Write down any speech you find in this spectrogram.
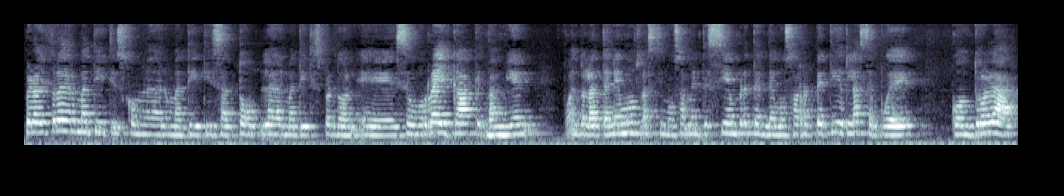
Pero hay otra dermatitis como la dermatitis, atop, la dermatitis perdón, eh, seborreica, que también Cuando la tenemos, lastimosamente, siempre tendemos a repetirla, se puede controlar,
